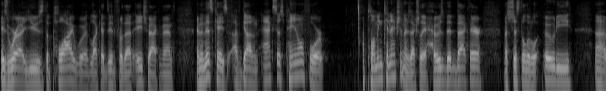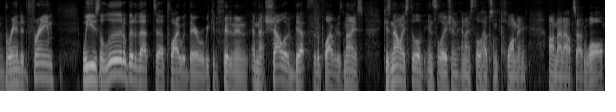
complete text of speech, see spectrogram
is where I use the plywood like I did for that HVAC vent. And in this case, I've got an access panel for a plumbing connection. There's actually a hose bib back there. That's just a little Oatey uh, branded frame. We used a little bit of that uh, plywood there where we could fit it in, and that shallow depth for the plywood is nice because now I still have insulation and I still have some plumbing on that outside wall.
